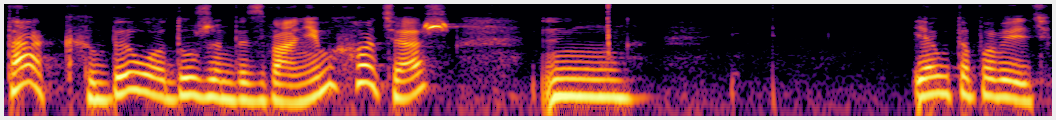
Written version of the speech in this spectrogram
Tak, było dużym wyzwaniem, chociaż mm, jakby to powiedzieć,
